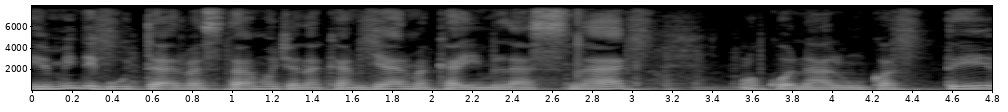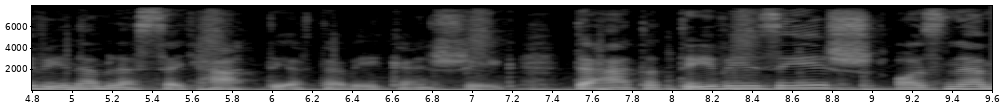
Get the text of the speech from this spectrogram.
Én mindig úgy terveztem, hogyha nekem gyermekeim lesznek, akkor nálunk a tévé nem lesz egy háttértevékenység. Tehát a tévézés az nem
